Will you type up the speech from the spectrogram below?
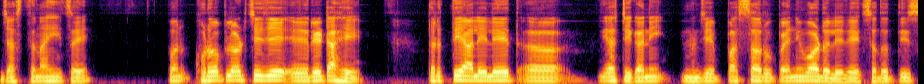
जास्त नाहीच आहे. पण खोडवा प्लॉटचे जे रेट आहे तर ते आलेले आहेत या ठिकाणी म्हणजे पाच सहा रुपयांनी वाढवलेले आहेत. सदोतीस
